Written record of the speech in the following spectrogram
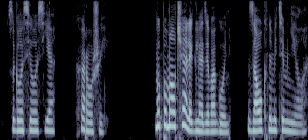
— согласилась я, — «хороший». Мы помолчали, глядя в огонь. За окнами темнело.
